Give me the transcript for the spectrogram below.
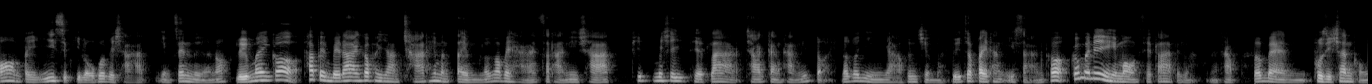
อ้อมไป 20 กิโลเพื่อไปชาร์จ อย่างเส้นเหนือเนาะหรือไม่ก็ถ้าเป็นไปได้ก็พยายามชาร์จให้มันเต็ม แล้วก็ไปหาสถานีชาร์จที่ไม่ใช่เทสลาชาร์จกลางทางนิดหน่อย แล้วก็ยิงยาวขึ้นเชียงใหม่ หรือจะไปทางอีสานก็ก็ไม่ได้มองเทสลาเป็นหลักนะครับ แล้วแบรนด์โพซิชันของ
